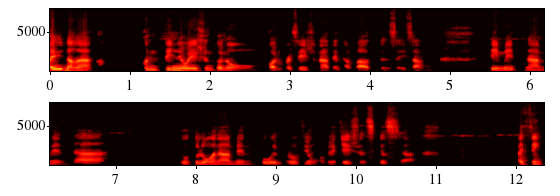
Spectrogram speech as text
ayun na nga, continuation 'to nung conversation natin about dun sa isang teammate namin na tutulungan namin to improve yung communication skills niya. I think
